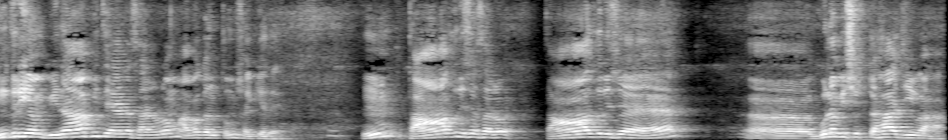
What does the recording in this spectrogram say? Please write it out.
इन्द्रियं विनापि तेन सर्वम् अवगन्तुं शक्यते? तादृश सर्व तादृश गुणविशिष्टः जीवः।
